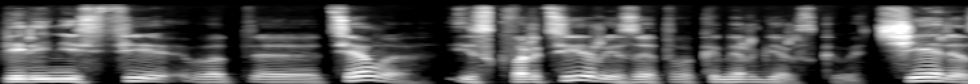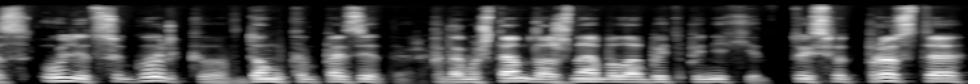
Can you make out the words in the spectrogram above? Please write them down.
перенести вот э, тело из квартиры, из этого Камергерского, через улицу Горького в дом композитора, потому что там должна была быть панихида. То есть вот просто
